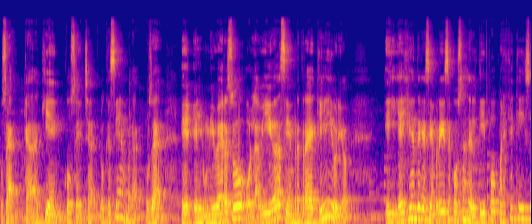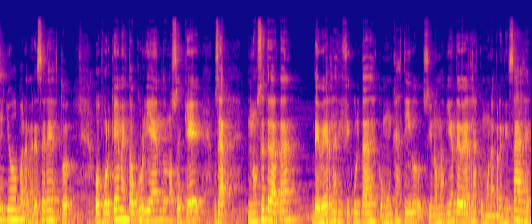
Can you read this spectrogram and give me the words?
O sea, cada quien cosecha lo que siembra. O sea, e, el universo o la vida siempre trae equilibrio. Y hay gente que siempre dice cosas del tipo, pero es que ¿qué hice yo para merecer esto? ¿O por qué me está ocurriendo no sé qué? O sea, no se trata de ver las dificultades como un castigo, sino más bien de verlas como un aprendizaje.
